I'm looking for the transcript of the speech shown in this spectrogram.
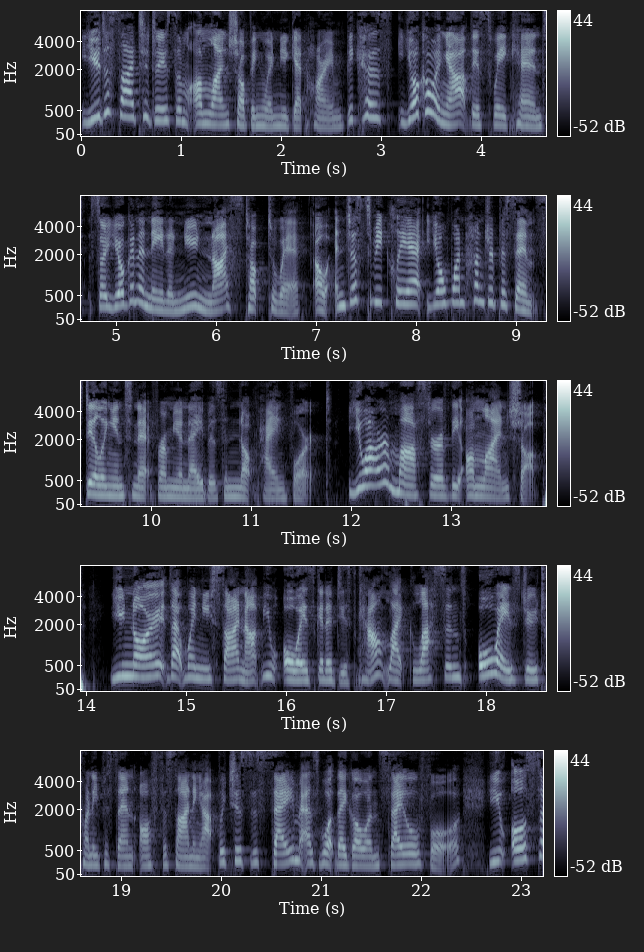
you decide to do some online shopping when you get home because you're going out this weekend, so you're going to need a new nice top to wear. Oh, and just to be clear, you're 100% stealing internet from your neighbors and not paying for it. You are a master of the online shop. You know that when you sign up, you always get a discount. Like Glassons always do 20% off for signing up, which is the same as what they go on sale for. You also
